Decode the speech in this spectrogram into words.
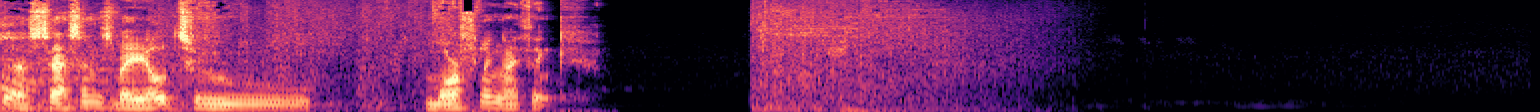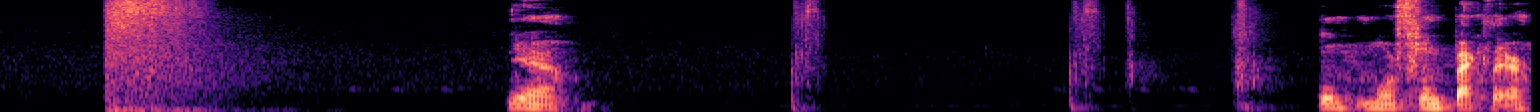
the. Assassin's Veil to Morphling, I think. Yeah. Little Morphling back there.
